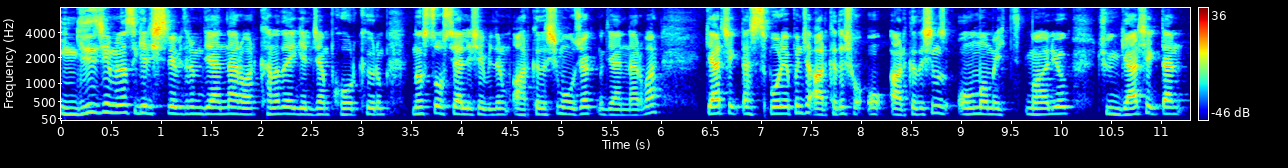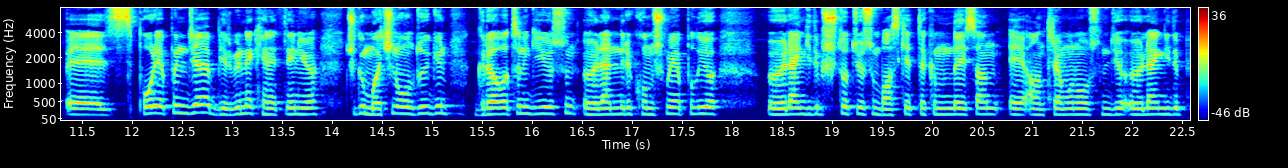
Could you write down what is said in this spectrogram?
İngilizcemi nasıl geliştirebilirim diyenler var. Kanada'ya geleceğim korkuyorum. Nasıl sosyalleşebilirim? Arkadaşım olacak mı diyenler var. Gerçekten spor yapınca arkadaş arkadaşınız olmama ihtimali yok. Çünkü gerçekten e, spor yapınca birbirine kenetleniyor. Çünkü maçın olduğu gün gravatını giyiyorsun. Öğlenleri konuşma yapılıyor. Öğlen gidip şut atıyorsun basket takımındaysan e, antrenman olsun diyor. Öğlen gidip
